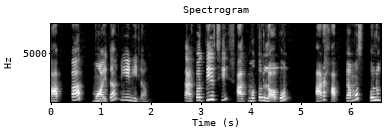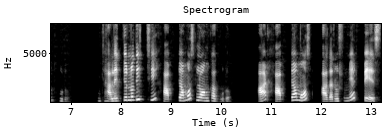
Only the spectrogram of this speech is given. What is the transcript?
হাফ কাপ ময়দা নিয়ে নিলাম। তারপর দিয়েছি স্বাদ মতন লবণ আর হাফ চামচ হলুদ গুঁড়ো। ঝালের জন্য দিচ্ছি হাফ চামচ লঙ্কা গুঁড়ো আর হাফ চামচ আদা রসুনের পেস্ট।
